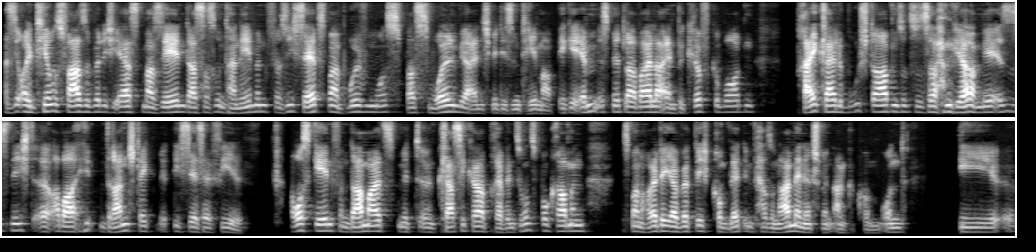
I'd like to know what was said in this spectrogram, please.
Also die Orientierungsphase würde ich erst mal sehen, dass das Unternehmen für sich selbst mal prüfen muss, was wollen wir eigentlich mit diesem Thema. BGM ist mittlerweile ein Begriff geworden. Drei kleine Buchstaben sozusagen, ja, mehr ist es nicht, äh, aber hinten dran steckt wirklich sehr, sehr viel. Ausgehend von damals mit äh, Klassiker-Präventionsprogrammen ist man heute ja wirklich komplett im Personalmanagement angekommen. Und die äh,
